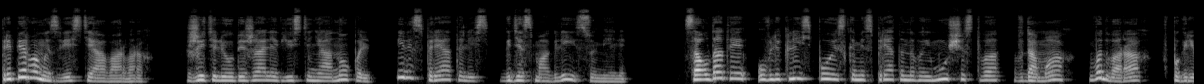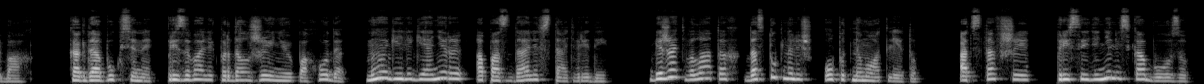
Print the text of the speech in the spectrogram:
при первом известии о варварах. Жители убежали в Юстинианополь или спрятались, где смогли и сумели. Солдаты увлеклись поисками спрятанного имущества в домах, во дворах, в погребах. Когда буксины призывали к продолжению похода, многие легионеры опоздали встать в ряды. Бежать в латах доступно лишь опытному атлету. Отставшие присоединились к обозу,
